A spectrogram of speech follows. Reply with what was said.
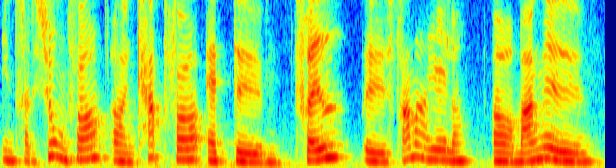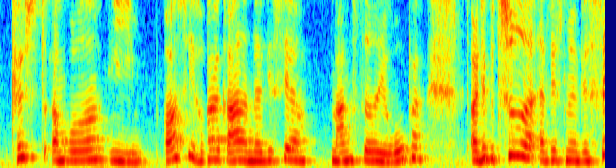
en tradition for og en kamp for at øh, frede øh, strandarealer og mange øh, kystområder, i, også i højere grad end hvad vi ser mange steder i Europa. Og det betyder, at hvis man vil se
